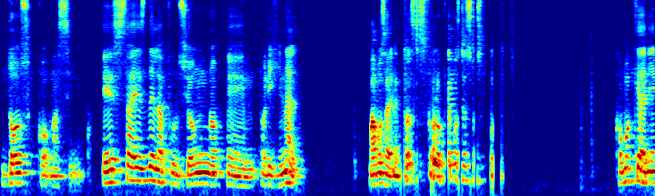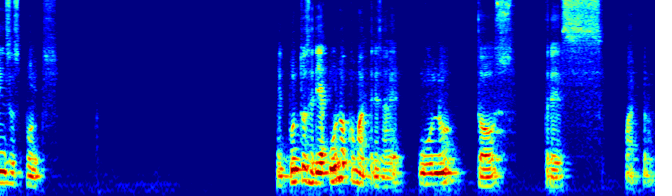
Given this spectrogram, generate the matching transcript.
2,5. Esta es de la función eh, original. Vamos a ver, entonces coloquemos esos puntos. ¿Cómo quedarían esos puntos? El punto sería 1,3. A ver, 1, 2, 3, 4,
